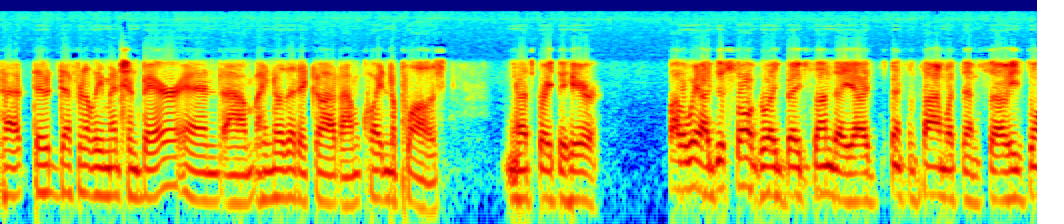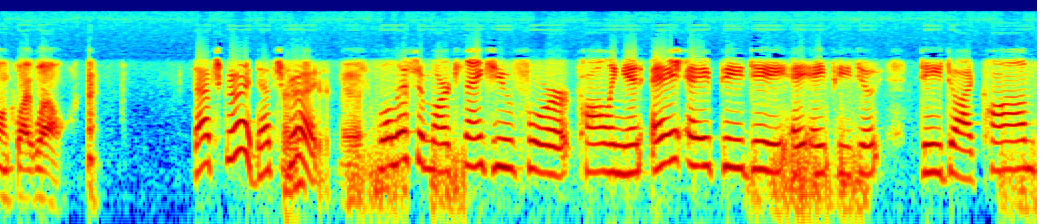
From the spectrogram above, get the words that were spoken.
Pat definitely mentioned Bayer, and um, I know that it got um, quite an applause. That's great to hear. By the way, I just saw Greg Babe Sunday. I spent some time with him, so he's doing quite well. That's good. That's good. Well, listen, Mark, thank you for calling in. AAPD, AAPD D.com.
